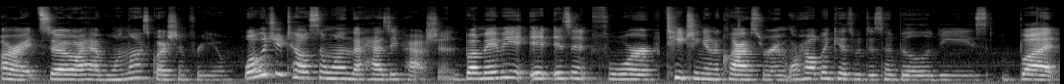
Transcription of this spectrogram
All right, so I have one last question for you. What would you tell someone that has a passion, but maybe it isn't for teaching in a classroom or helping kids with disabilities, but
